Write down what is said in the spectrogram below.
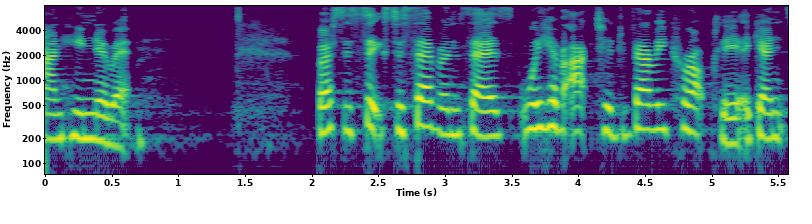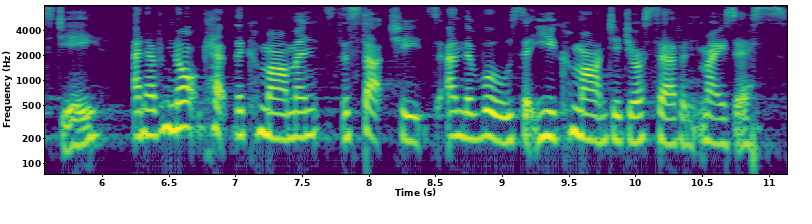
and he knew it. Verses 6 to 7 says, We have acted very corruptly against you and have not kept the commandments, the statutes, and the rules that you commanded your servant Moses.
